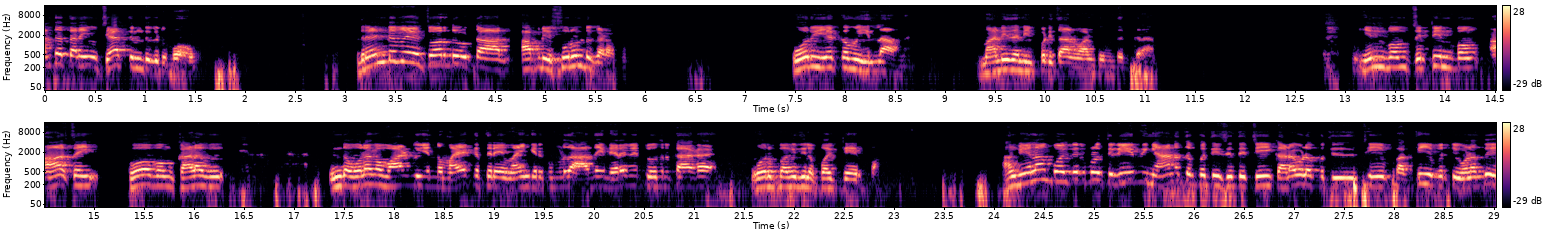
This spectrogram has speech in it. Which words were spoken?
அந்த தலையும் சேர்த்து இழுத்துக்கிட்டு போகும். ரெண்டுமே சோர்ந்து விட்டால் அப்படி சுருண்டு கிடக்கும். ஒரு இயக்கமும் இல்லாம மனிதன் இப்படித்தான் வாழ்ந்து கொண்டிருக்கிறான். இன்பம் சிற்றின்பம் ஆசை கோபம் களவு இந்த உலக வாழ்வு என்னும் மயக்கத்திலே மயங்கியிருக்கும் பொழுது அதை நிறைவேற்றுவதற்காக ஒரு பகுதியில் போய்கிட்டே இருப்பான். அங்கெல்லாம் போய்கிட்டு இருக்கும்போது திடீர்னு ஞானத்தை பற்றி சிந்திச்சு கடவுளை பற்றி சிந்திச்சு பக்தியை பற்றி உணர்ந்து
